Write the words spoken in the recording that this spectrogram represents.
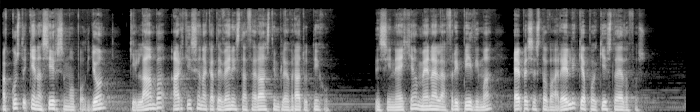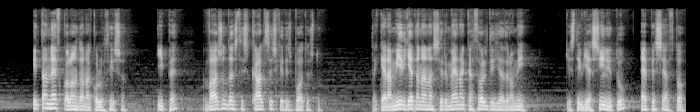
Ακούστηκε ένα σύρσιμο ποδιών και η λάμπα άρχισε να κατεβαίνει σταθερά στην πλευρά του τείχου. Στη συνέχεια, με ένα ελαφρύ πίδημα, έπεσε στο βαρέλι και από εκεί στο έδαφος. Ήταν εύκολο να τον ακολουθήσω, είπε, βάζοντας τις κάλτσες και τις μπότες του. Τα κεραμίδια ήταν ανασυρμένα καθ' όλη τη διαδρομή, και στη βιασύνη του έπεσε αυτό.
